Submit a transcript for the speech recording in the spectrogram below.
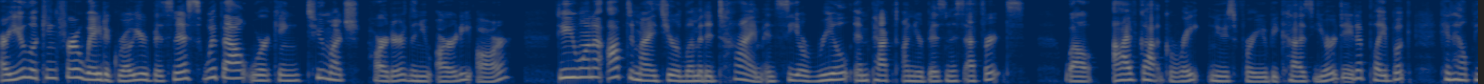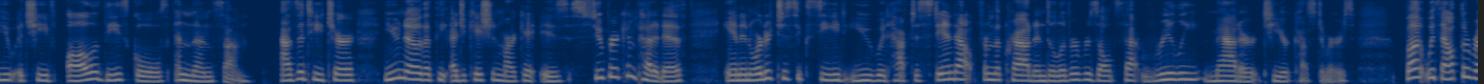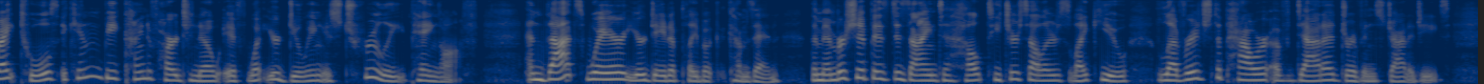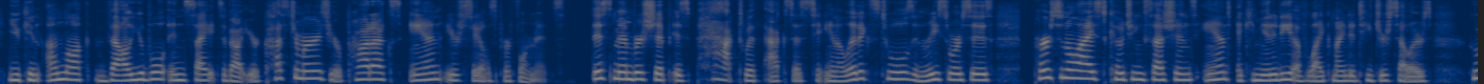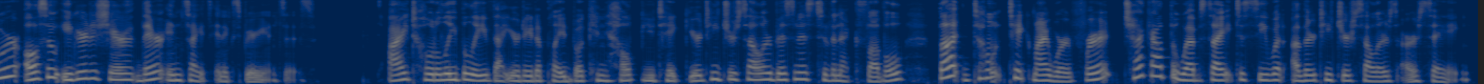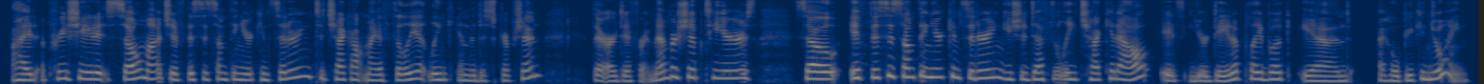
Are you looking for a way to grow your business without working too much harder than you already are? Do you want to optimize your limited time and see a real impact on your business efforts? Well, I've got great news for you because your data playbook can help you achieve all of these goals and then some. As a teacher, you know that the education market is super competitive, and in order to succeed, you would have to stand out from the crowd and deliver results that really matter to your customers. But without the right tools, it can be kind of hard to know if what you're doing is truly paying off. And that's where your data playbook comes in. The membership is designed to help teacher sellers like you leverage the power of data driven strategies. You can unlock valuable insights about your customers, your products, and your sales performance. This membership is packed with access to analytics tools and resources, personalized coaching sessions, and a community of like minded teacher sellers who are also eager to share their insights and experiences. I totally believe that your data playbook can help you take your teacher seller business to the next level, but don't take my word for it. Check out the website to see what other teacher sellers are saying. I'd appreciate it so much if this is something you're considering to check out my affiliate link in the description. There are different membership tiers. So, if this is something you're considering, you should definitely check it out. It's your data playbook, and I hope you can join.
